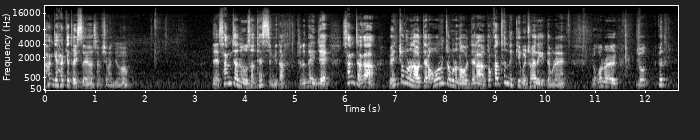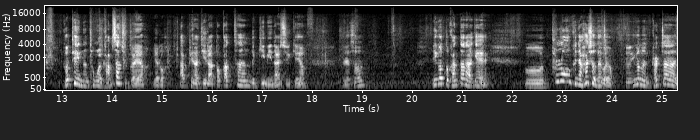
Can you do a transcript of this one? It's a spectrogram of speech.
한 개 할 게 더 있어요. 잠시만요. 네 상자는 우선 됐습니다. 그런데 이제 상자가 왼쪽으로 나올 때랑 오른쪽으로 나올 때랑 똑같은 느낌을 줘야 되기 때문에 요거를 요 끝, 겉에 있는 통을 감싸 줄 거예요. 얘로 앞이나 뒤나 똑같은 느낌이 날 수 있게요. 그래서 이것도 간단하게 어, 풀로 그냥 하셔도 되고요. 그 이거는 각자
